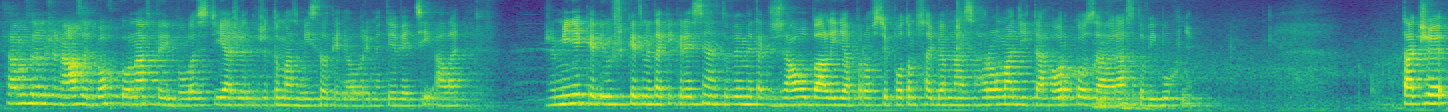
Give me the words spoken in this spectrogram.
Samozrejme, že naozaj Boh koná v tej bolesti a že, že to má zmysel, keď hovoríme tie veci, ale že my niekedy už, keď sme takí kresťania, to vieme tak zaobaliť a proste potom sa iba v nás hromadí tá horkosť a raz to vybuchne. Takže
